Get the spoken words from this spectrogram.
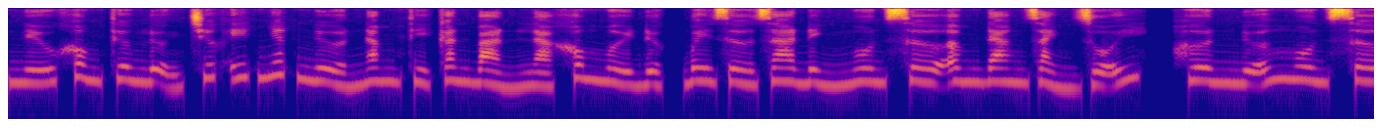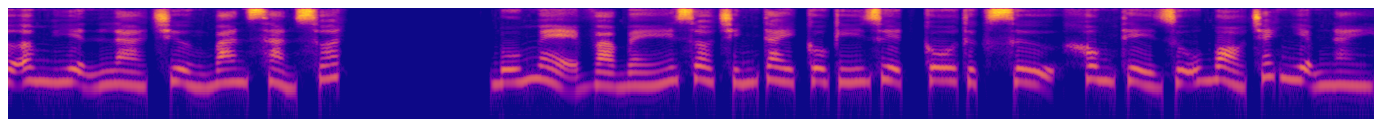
nếu không thương lượng trước ít nhất nửa năm thì căn bản là không mời được. Bây giờ gia đình ngôn sơ âm đang rảnh rỗi, hơn nữa ngôn sơ âm hiện là trưởng ban sản xuất. Bố mẹ và bé do chính tay cô ký duyệt cô thực sự không thể rũ bỏ trách nhiệm này.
